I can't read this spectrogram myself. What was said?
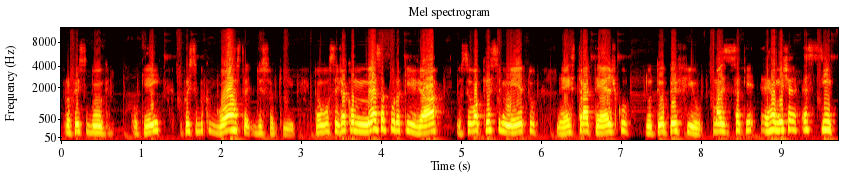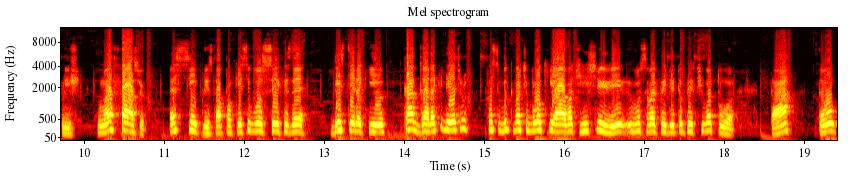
pro Facebook, ok? O Facebook gosta disso aqui. Então você já começa por aqui já o seu aquecimento né, estratégico do teu perfil. Mas isso aqui é, realmente é, é simples, não é fácil, é simples, tá? Porque se você fizer besteira aqui, cagar aqui dentro, o Facebook vai te bloquear, vai te restringir e você vai perder teu perfil à toa, tá? Então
